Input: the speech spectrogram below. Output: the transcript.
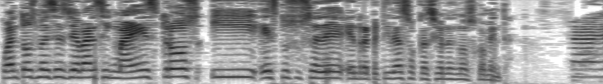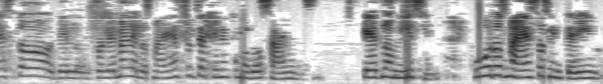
¿Cuántos meses llevan sin maestros? Y esto sucede en repetidas ocasiones, nos comenta. Ya esto del problema de los maestros ya tiene como dos años, que es lo mismo. Puros maestros interinos,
